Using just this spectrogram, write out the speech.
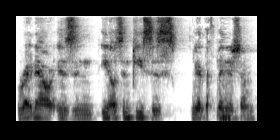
right now is in you know it's in pieces. We have to finish mm-hmm. them,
